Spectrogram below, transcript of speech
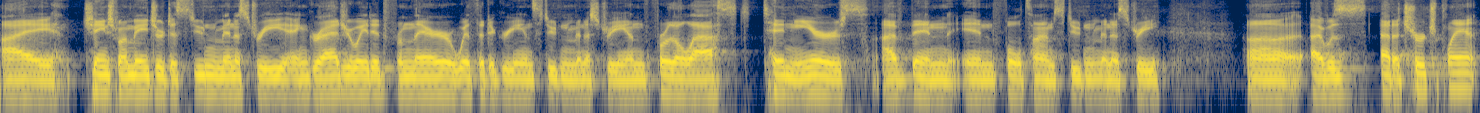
I changed my major to student ministry and graduated from there with a degree in student ministry. And for the last 10 years, I've been in full time student ministry. Uh, I was at a church plant,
